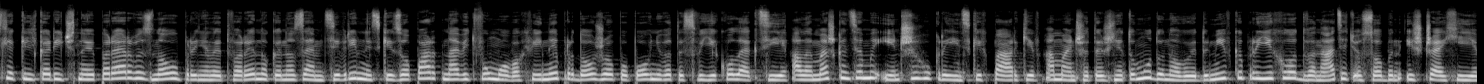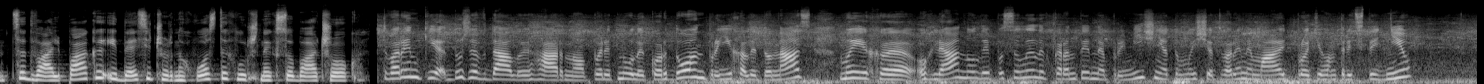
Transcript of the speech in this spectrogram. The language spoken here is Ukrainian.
Після кількарічної перерви знову прийняли тваринок іноземців. Рівненський зоопарк навіть в умовах війни продовжував поповнювати свої колекції, але мешканцями інших українських парків. А менше тижня тому до нової домівки приїхало 12 особин із Чехії. Це два альпаки і 10 чорнохвостих лучних собачок. Тваринки дуже вдало і гарно перетнули кордон, приїхали до нас. Ми їх е, оглянули, поселили в карантинне приміщення, тому що тварини мають протягом 30 днів.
